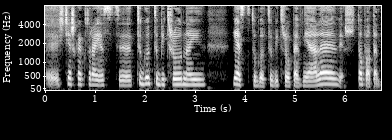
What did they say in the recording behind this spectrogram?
tak. ścieżkę, która jest y, too good to be true, no i jest too good to be true pewnie, ale wiesz, to potem.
